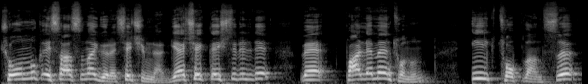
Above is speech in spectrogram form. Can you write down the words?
çoğunluk esasına göre seçimler gerçekleştirildi ve parlamentonun ilk toplantısı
